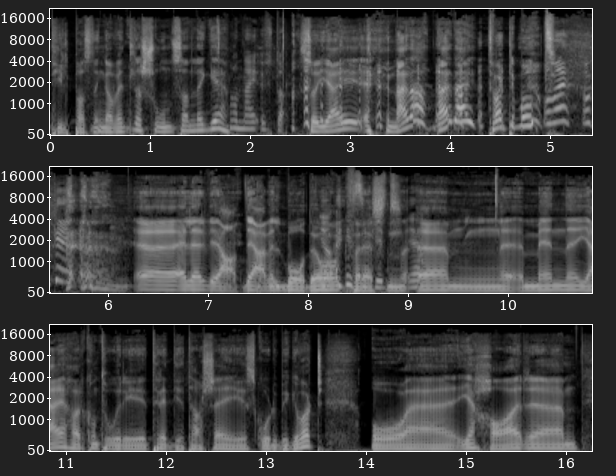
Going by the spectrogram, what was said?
tilpasning av ventilasjonsanlegget. Å nei, uff da. så jeg Nei da, nei, nei, tvert imot. Oh, nei, ok. eller ja, det er vel både både òg, ja, forresten. Ja. Um, men jeg har kontor i tredje etasje i skolebygget vårt. Og uh, jeg har uh,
